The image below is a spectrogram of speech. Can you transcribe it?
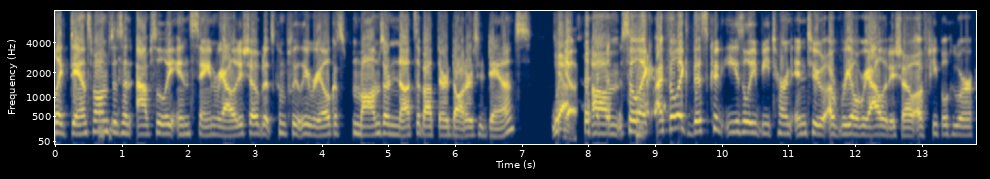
Like Dance Moms is an absolutely insane reality show, but it's completely real because moms are nuts about their daughters who dance. Yeah, Um, so like I feel like this could easily be turned into a real reality show of people who are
